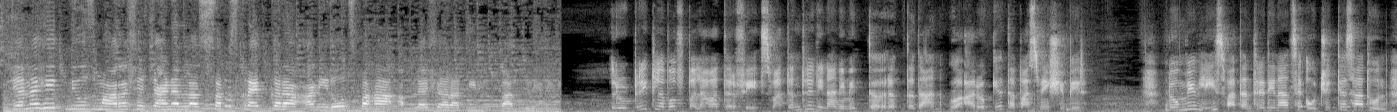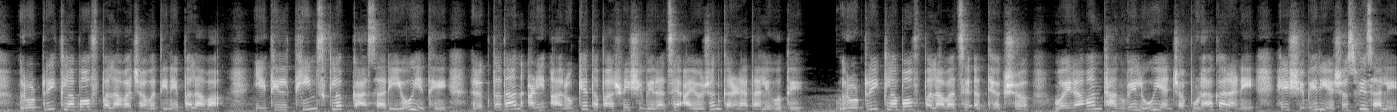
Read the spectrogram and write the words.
जनहित न्यूज महाराष्ट्र चॅनलला सबस्क्राईब करा आणि रोज पहा आपल्या शहरातील बातम्या. रोटरी क्लब ऑफ पलावातर्फे स्वातंत्र्य दिनानिमित्त रक्तदान व आरोग्य तपासणी शिबिर. डोंबिवली स्वातंत्र्य दिनाचे औचित्य साधून रोटरी क्लब ऑफ पलावाच्या वतीने पलावा. येथील थीम्स क्लब कासा रिओ येथे रक्तदान आणि आरोग्य तपासणी शिबिराचे आयोजन करण्यात आले होते. रोटरी क्लब ऑफ पलावाचे अध्यक्ष वैरावन थांगवेलू यांच्या पुढाकाराने हे शिबिर यशस्वी झाले.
